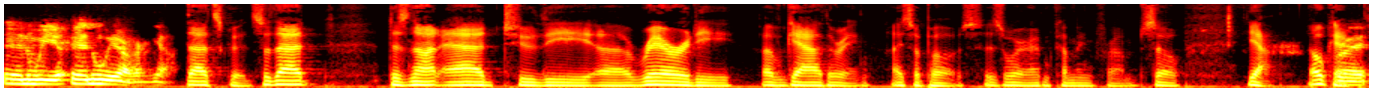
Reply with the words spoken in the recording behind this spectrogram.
and we and we are. Yeah. that's good. So that does not add to the uh, rarity of gathering, I suppose, is where I'm coming from. So, yeah, okay. Right.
